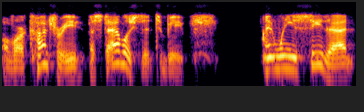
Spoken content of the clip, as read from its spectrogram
of our country established it to be. And when you see that,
